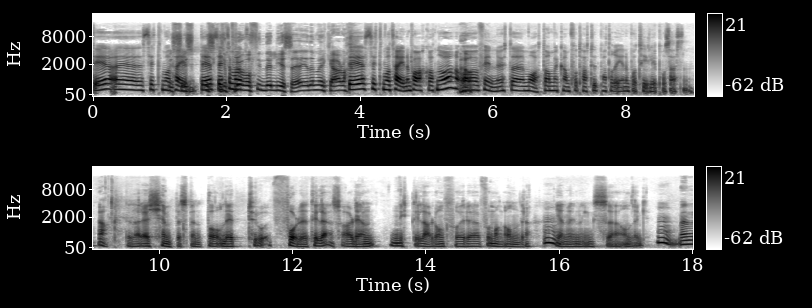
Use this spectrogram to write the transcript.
Det eh, sitter vi og tegner. vi, Det vi skal ikke prøve å finne lyset i det mørke her, da. det sitter vi og tegner på akkurat nå, Ja. og finne ut eh, måter vi kan få tatt ut batteriene på tidlig i prosessen. Ja. Det der er jeg kjempespent på, og det tror, får dere til det, så er det en nyttig lærdom for, eh, for mange andre gjenvinningsanlegg. Men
